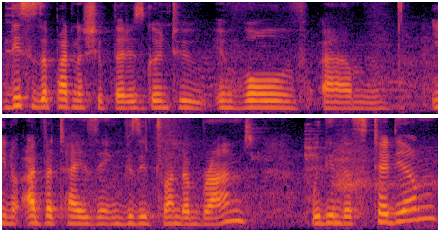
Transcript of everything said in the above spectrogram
this is a partnership that is going to involve, um, you know, advertising Visit Rwanda brand within the stadium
